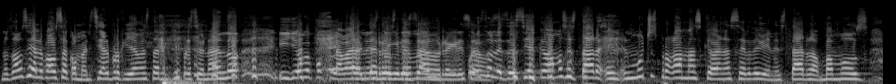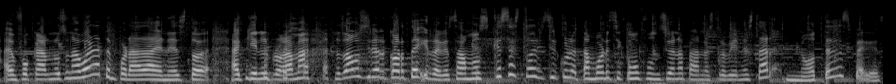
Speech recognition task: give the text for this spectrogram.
Nos vamos a ir a la pausa comercial porque ya me están aquí presionando y yo me puedo clavar en estos regresamos, regresamos. Por eso les decía que vamos a estar en, muchos programas que van a ser de bienestar. Vamos a enfocarnos una buena temporada en esto aquí en el programa. Nos vamos ir al corte y regresamos. ¿Qué es esto del círculo de tambores y cómo funciona para nuestro bienestar? No te despegues.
